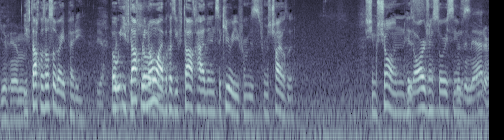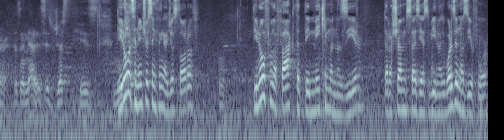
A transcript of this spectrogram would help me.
give him. Yiftach was also very petty. Yeah. But, But Yiftach, we know why because Yiftach had an insecurity from his from his childhood. Shimshon, his origin story seems. Doesn't matter. Doesn't matter. This is just his. Do you know what's an interesting thing I just thought of? Hmm. Do you know from the fact that they make him a nazir, that Hashem says he has to be a nazir? What is a nazir for?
